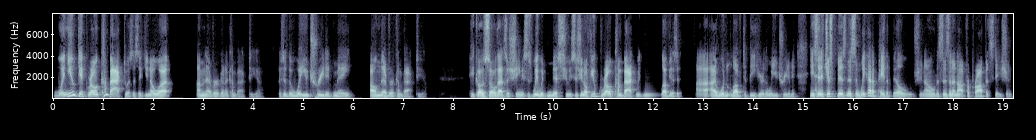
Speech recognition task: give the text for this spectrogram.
when you get growing, come back to us. I said, you know what? I'm never gonna come back to you. I said, the way you treated me, I'll never come back to you. He goes, Oh, that's a shame. He says, We would miss you. He says, You know, if you grow, come back. We'd love you. I said, I, I wouldn't love to be here the way you treated me. He said, It's just business and we got to pay the bills. You know, this isn't a not for profit station.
